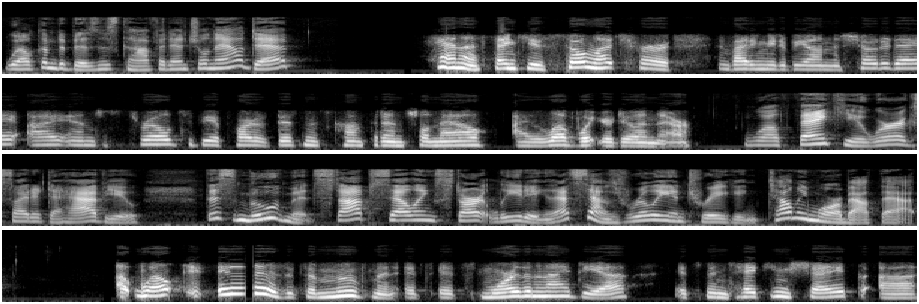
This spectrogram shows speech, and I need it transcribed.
Welcome to Business Confidential now, Deb. Hanna, thank you so much for inviting me to be on the show today. I am just thrilled to be a part of Business Confidential now. I love what you're doing there. Well, thank you. We're excited to have you. This movement, Stop Selling, Start Leading, that sounds really intriguing. Tell me more about that. Uh, well, it, it is. It's a movement. It's, it's more than an idea. It's been taking shape. Uh,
